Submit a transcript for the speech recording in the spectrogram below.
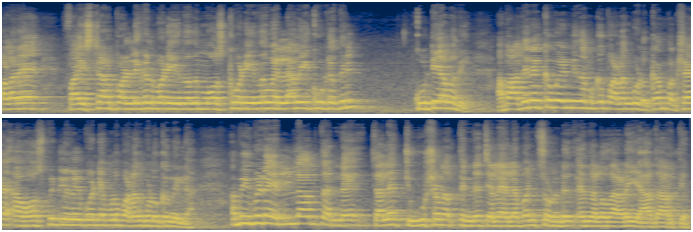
വളരെ ഫൈവ് സ്റ്റാർ പള്ളികൾ പണിയുന്നതും മോസ്ക് പണിയുന്നതും എല്ലാം ഈ കൂട്ടത്തിൽ കൂട്ടിയാൽ മതി. അപ്പോൾ അതിനൊക്കെ വേണ്ടി നമുക്ക് പണം കൊടുക്കാം. പക്ഷേ ഹോസ്പിറ്റലുകൾക്ക് വേണ്ടി നമ്മൾ പണം കൊടുക്കുന്നില്ല. അപ്പോൾ ഇവിടെ എല്ലാം തന്നെ ചില ചൂഷണത്തിന്റെ ചില എലമെൻസ് ഉണ്ട് എന്നുള്ളതാണ് യാഥാർത്ഥ്യം.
